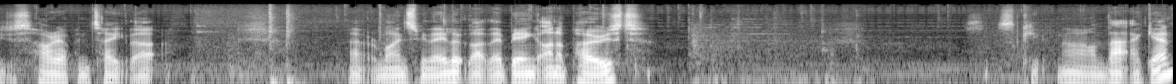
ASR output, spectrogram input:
You just hurry up and take that. That reminds me, they look like they're being unopposed. So let's keep an eye on that again.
